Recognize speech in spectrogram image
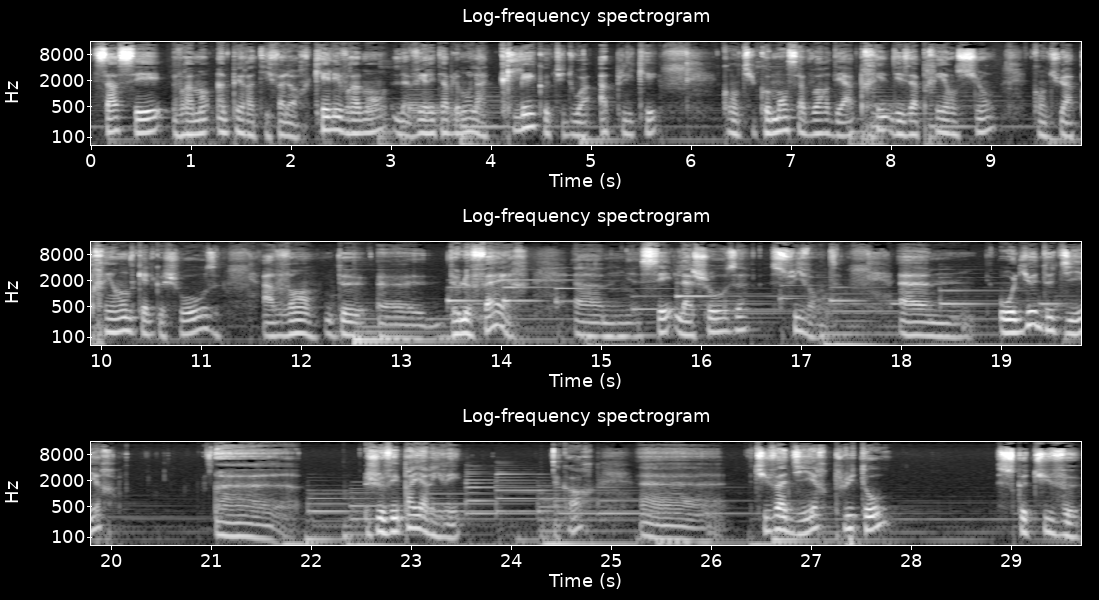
ça, c'est vraiment impératif. Alors, quelle est vraiment la, véritablement la clé que tu dois appliquer quand tu commences à avoir des, appréhensions, quand tu appréhendes quelque chose avant de, euh, de le faire euh, C'est la chose suivante. Euh, au lieu de dire je vais pas y arriver, d'accord tu vas dire plutôt ce que tu veux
